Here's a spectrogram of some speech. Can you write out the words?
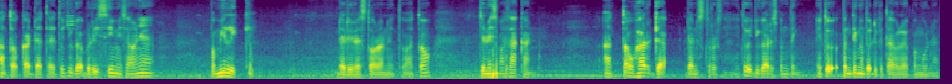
ataukah data itu juga berisi misalnya pemilik dari restoran itu atau jenis masakan atau harga dan seterusnya? Itu juga harus penting. Itu penting untuk diketahui oleh pengguna.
